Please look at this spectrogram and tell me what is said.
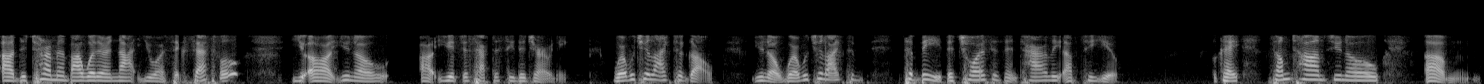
uh, determined by whether or not you are successful. You uh, you know uh, you just have to see the journey. Where would you like to go? You know where would you like to to be? The choice is entirely up to you. Okay. Sometimes you know um,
